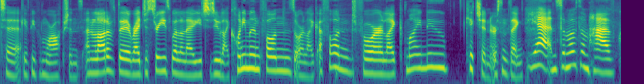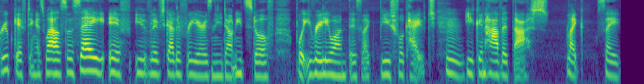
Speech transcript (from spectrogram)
to give people more options. And a lot of the registries will allow you to do like honeymoon funds or like a fund for like my new kitchen or something. Yeah, and some of them have group gifting as well. So, say if you've lived together for years and you don't need stuff, but you really want this like beautiful couch, Mm. you can have it that, like, say,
